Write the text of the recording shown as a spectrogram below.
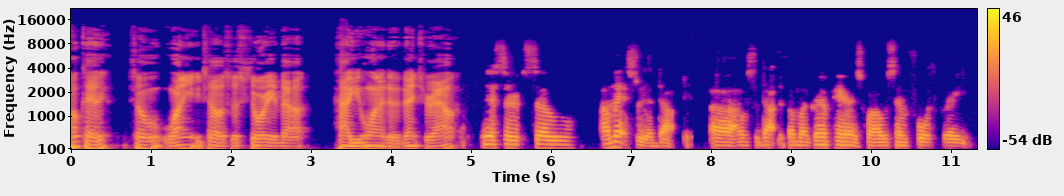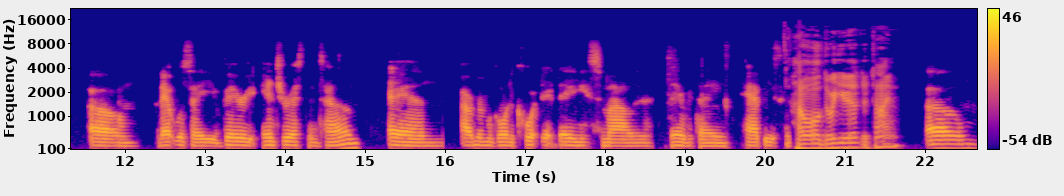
Okay. So why don't you tell us a story about how you wanted to venture out? Yes, sir. So I'm actually adopted. Uh, I was adopted by my grandparents while I was in fourth grade. Um, that was a very interesting time. And I remember going to court that day, smiling everything, happy. How old were you at the time? Um,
